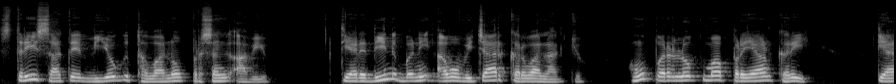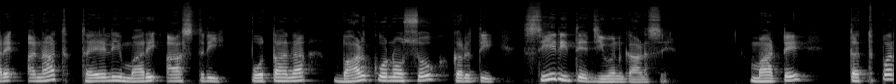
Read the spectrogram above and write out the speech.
સ્ત્રી સાથે વિયોગ થવાનો પ્રસંગ આવ્યો. ત્યારે દિન બની આવો વિચાર કરવા લાગ્યો. હું પરલોકમાં પ્રયાણ કરી ત્યારે અનાથ થયેલી મારી આ સ્ત્રી પોતાના બાળકોનો શોક કરતી સી રીતે જીવન ગાળશે? માટે તત્પર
